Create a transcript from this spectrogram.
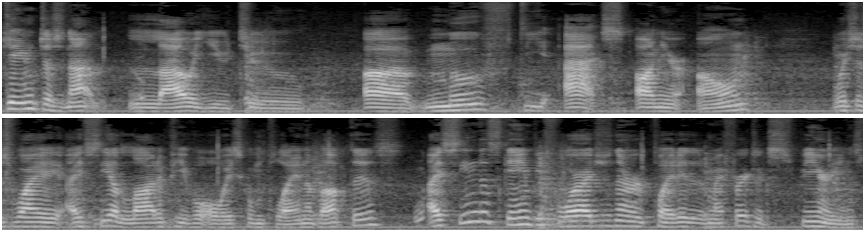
game does not allow you to uh, move the axe on your own, which is why I see a lot of people always complain about this. I've seen this game before, I just never played it. It's my first experience,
